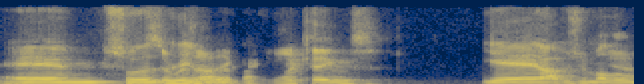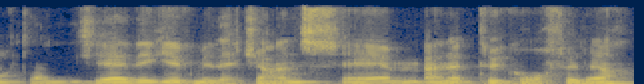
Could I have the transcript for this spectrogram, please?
Um, so, so was that the Kings? Yeah, that was the Motherwell yeah. Kings. Yeah, they gave me the chance, um, and it took off from there.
